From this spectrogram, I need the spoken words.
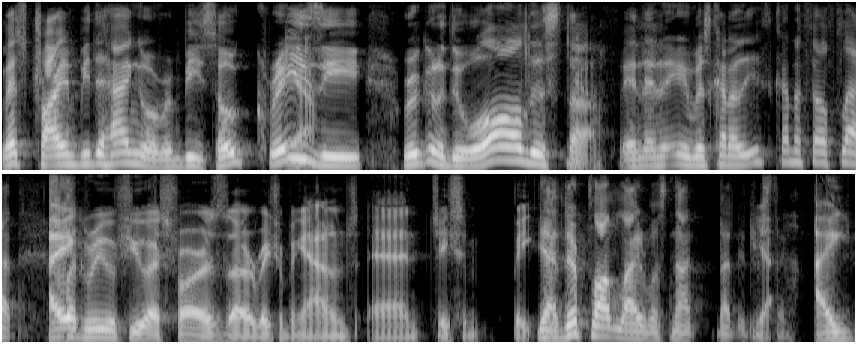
let's try and be the hangover and be so crazy. We're gonna do all this stuff. And then it was kind of it kind of fell flat. I But- agree with you as far as uh, Rachel McAdams and Jason Bateman. Yeah, their plot line was not that Yeah, interesting. I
